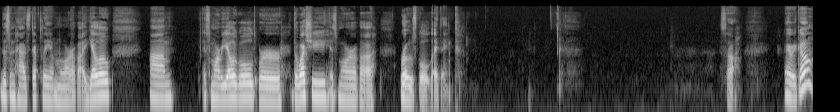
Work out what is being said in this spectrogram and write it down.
This one has definitely a more of a yellow. Um, it's more of a yellow gold, where the washi is more of a rose gold, I think. So, there we go.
